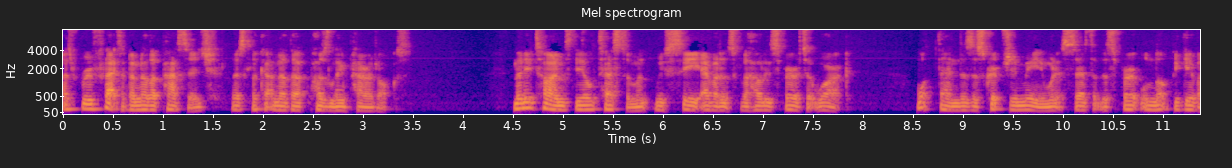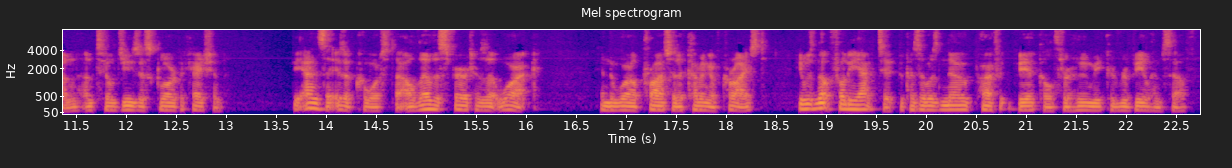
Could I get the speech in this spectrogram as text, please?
As we reflect on another passage, let's look at another puzzling paradox. Many times in the Old Testament we see evidence of the Holy Spirit at work. What then does the Scripture mean when it says that the Spirit will not be given until Jesus' glorification? The answer is, of course, that although the Spirit was at work in the world prior to the coming of Christ, he was not fully active because there was no perfect vehicle through whom he could reveal himself.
